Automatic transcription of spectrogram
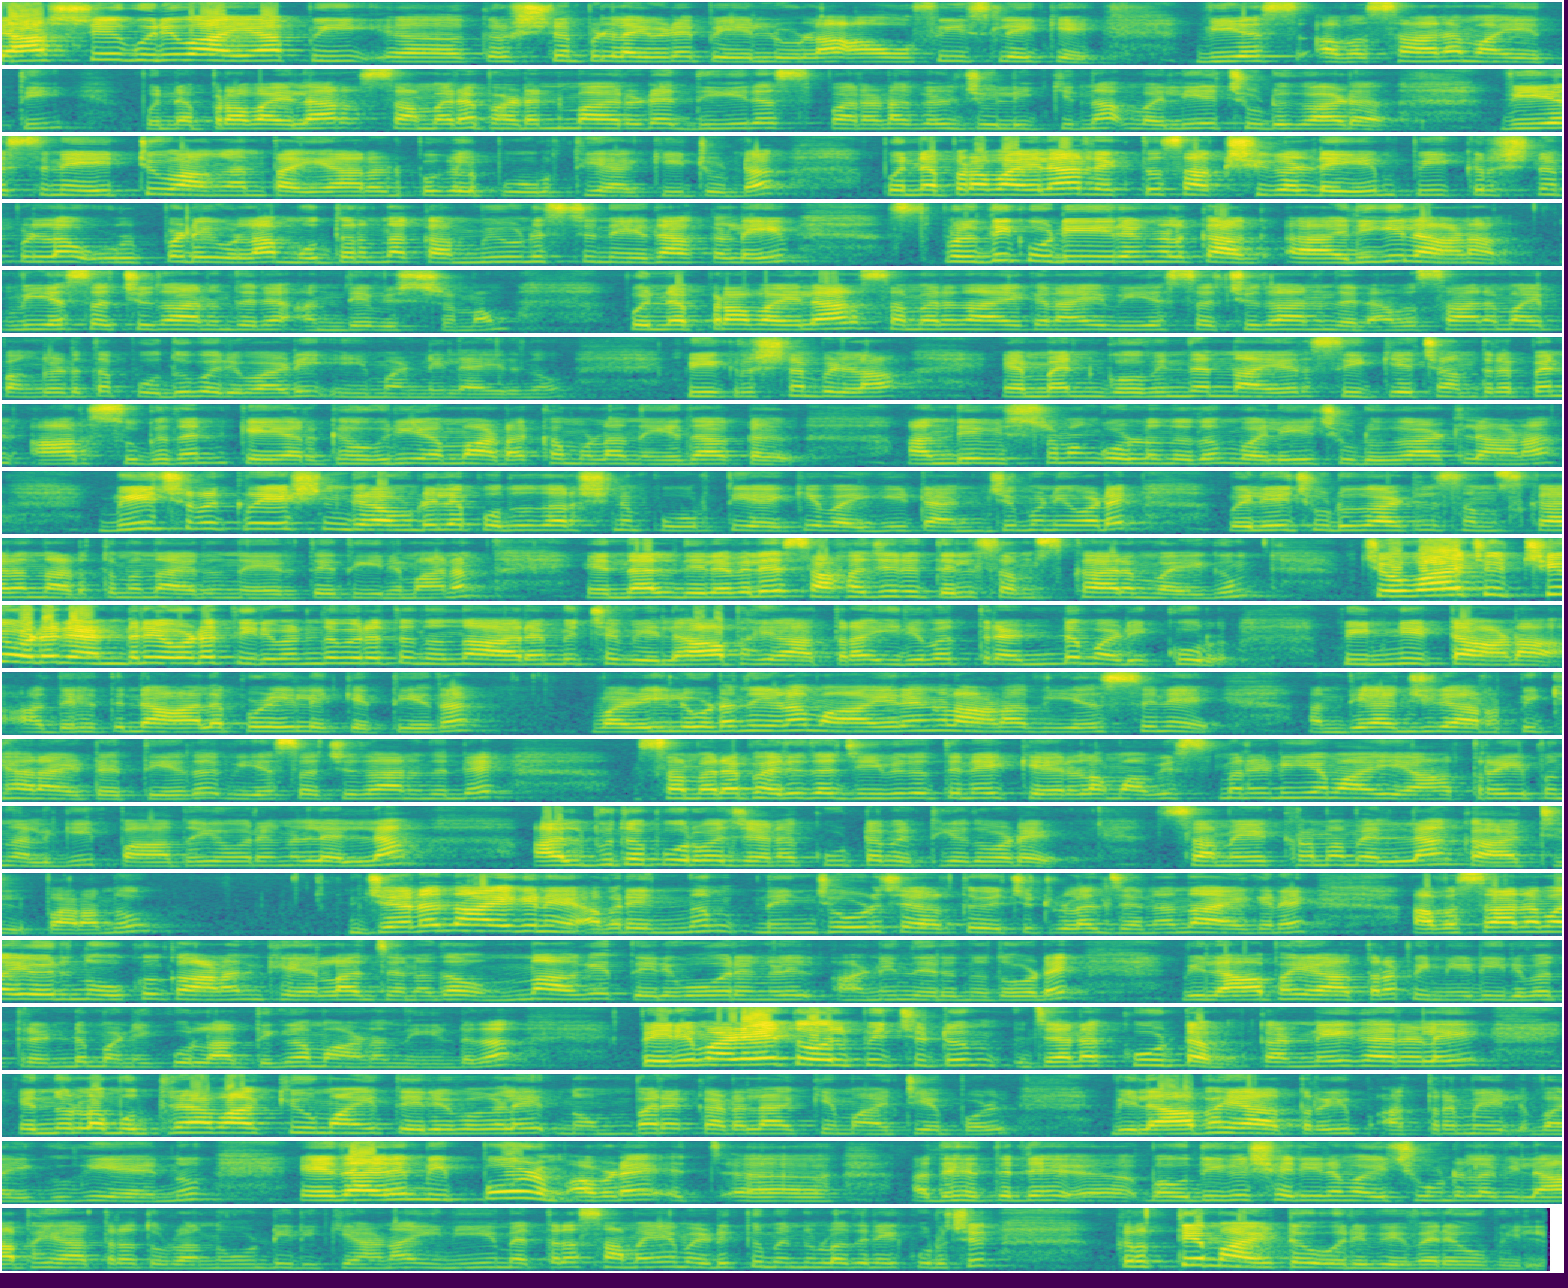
രാഷ്ട്രീയ ഗുരുവായ പി കൃഷ്ണപിള്ളയുടെ പേരിലുള്ള ആ ഓഫീസിലേക്ക് വി എസ് അവസാനമായി എത്തി. പുന്നപ്ര വയലാർ സമരഭടന്മാരുടെ ധീരസ്മരണകൾ ജ്വലിക്കുന്ന വലിയ ചുടുകാട് വി എസിനെ ഏറ്റുവാങ്ങാൻ തയ്യാറെടുപ്പുകൾ പൂർത്തിയാക്കിയിട്ടുണ്ട്. പുന്നപ്ര വയലാർ രക്തസാക്ഷികളുടെയും പി കൃഷ്ണപിള്ള ഉൾപ്പെടെയുള്ള മുതിർന്ന കമ്മ്യൂണിസ്റ്റ് നേതാക്കളുടെയും സ്മൃതി കുടീരങ്ങൾക്ക് അരികിലാണ് വി എസ് അച്യുതാനന്ദന് അന്ത്യവിശ്രമം. പുന്നപ്ര വയലാർ സമരനായകനായ വി എസ് അച്യുതാനന്ദൻ അവസാനമായി പങ്കെടുത്ത പൊതുപരിപാടി ഈ മണ്ണിലായിരുന്നു. P Krishnapillai M N Govindan Nair C K Chandrappan R Sugathan K R Gouriamma അടക്കമുള്ള നേതാക്കൾ അന്ത്യവിശ്രമം കൊള്ളുന്നതും വലിയ ചുടുകാട്ടിലാണ്. ബീച്ച് റിക്രിയേഷൻ ഗ്രൗണ്ടിലെ പൊതുദർശനം പൂർത്തിയാക്കി വൈകിട്ട് അഞ്ചു മണിയോടെ വലിയ ചുടുകാട്ടിൽ സംസ്കാരം നടത്തുമെന്നായിരുന്നു നേരത്തെ തീരുമാനം. എന്നാൽ നിലവിലെ സാഹചര്യത്തിൽ സംസ്കാരം വൈകും. ചൊവ്വാഴ്ച ഉച്ചയോടെ രണ്ടരയോടെ തിരുവനന്തപുരത്ത് നിന്ന് ആരംഭിച്ച വിലാപയാത്ര ഇരുപത്തിരണ്ട് മണിക്കൂർ പിന്നിട്ടാണ് അദ്ദേഹത്തിന്റെ ആലപ്പുഴയിലേക്ക് എത്തിയത്. വഴിയിലുടനീളം ആയിരങ്ങളാണ് വി എസിനെ അന്ത്യാഞ്ജലി അർപ്പിക്കാനായിട്ട് എത്തിയത്. വി എസ് അച്യുതാനന്ദന്റെ സമരഭരിത ജീവിതത്തിന് കേരളം അവിസ്മരണീയമായ യാത്രയപ്പ് നൽകി പാതയോരങ്ങളിലെല്ലാം അത്ഭുതപൂർവ ജനക്കൂട്ടം എത്തിയതോടെ സമയക്രമമെല്ലാം കാറ്റിൽ പറന്നു. ജനനായകനെ അവരെന്നും നെഞ്ചോട് ചേർത്ത് വെച്ചിട്ടുള്ള ജനനായകനെ അവസാനമായി ഒരു നോക്ക് കാണാൻ കേരള ജനത ഒന്നാകെ തെരുവോരങ്ങളിൽ അണിനിരുന്നതോടെ വിലാപയാത്ര പിന്നീട് ഇരുപത്തിരണ്ട് മണിക്കൂറിലധികമാണ് നീണ്ടത്. പെരുമഴയെ തോൽപ്പിച്ചിട്ടും ജനക്കൂട്ടം കണ്ണേ കരളെ എന്നുള്ള മുദ്രാവാക്യവുമായി തെരുവുകളെ നൊമ്പരക്കടലാക്കി മാറ്റിയപ്പോൾ വിലാപയാത്രയും അത്രമേൽ വൈകുകയായിരുന്നു. ഏതായാലും ഇപ്പോഴും അവിടെ അദ്ദേഹത്തിന്റെ ഭൗതിക ശരീരം വഹിച്ചുകൊണ്ടുള്ള വിലാപയാത്ര തുടർന്നുകൊണ്ടിരിക്കുകയാണ്. ഇനിയും എത്ര സമയം എടുക്കുമെന്നുള്ളതിനെക്കുറിച്ച് കൃത്യമായിട്ട് ഒരു വിവരവുമില്ല.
